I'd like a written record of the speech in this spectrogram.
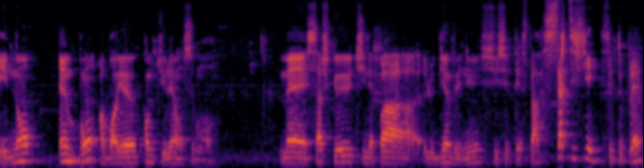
et non un bon aboyeur comme tu l'es en ce moment. Mais sache que tu n'es pas le bienvenu sur ce test-là. Certifié, s'il te plaît.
